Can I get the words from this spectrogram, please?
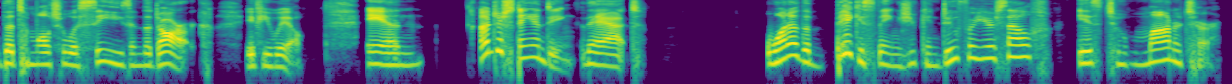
the tumultuous seas in the dark, if you will. And understanding that one of the biggest things you can do for yourself is to monitor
